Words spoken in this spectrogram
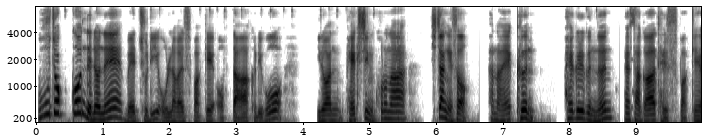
무조건 내년에 매출이 올라갈 수밖에 없다. 그리고 이러한 백신 코로나 시장에서 하나의 큰 획을 긋는 회사가 될 수밖에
